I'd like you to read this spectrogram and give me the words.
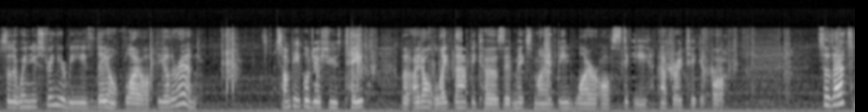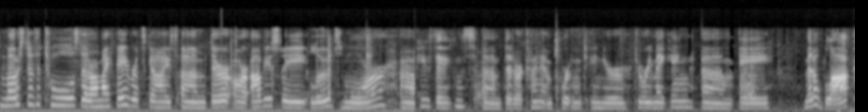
so that when you string your beads, they don't fly off the other end. Some people just use tape, but I don't like that because it makes my bead wire all sticky after I take it off. So that's most of the tools that are my favorites, guys. Um, there are obviously loads more, a uh, few things um, that are kind of important in your jewelry making. Um, a metal block,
